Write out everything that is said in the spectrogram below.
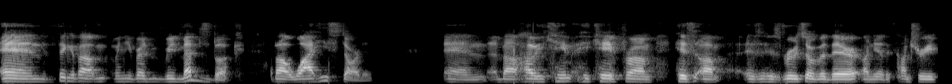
and the thing about when you read read Meb's book about why he started and about how he came he came from his um his, his roots over there on the other country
